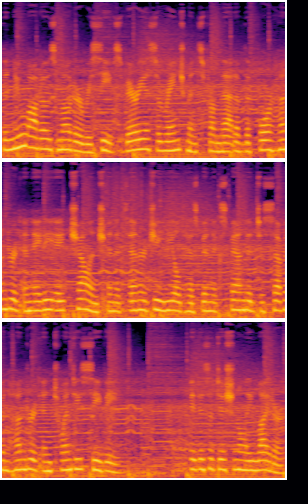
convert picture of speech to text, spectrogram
The new Auto's motor receives various arrangements from that of the 488 Challenge and its energy yield has been expanded to 720 CV. It is additionally lighter,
